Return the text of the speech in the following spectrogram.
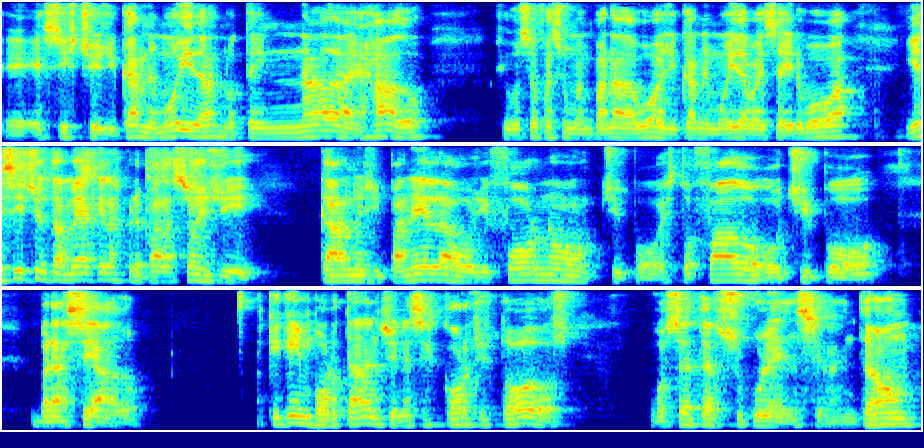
Eh, existe de carne moída, não tem nada errado. Se você faz uma empanada boa de carne moída, vai sair boa. E existem também aquelas preparações de carne de panela ou de forno, tipo estofado ou tipo braseado. O que, que é importante nesses cortes todos? Você ter suculência. Então,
